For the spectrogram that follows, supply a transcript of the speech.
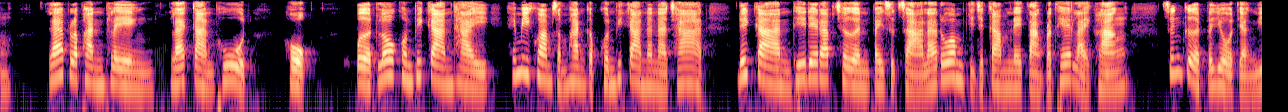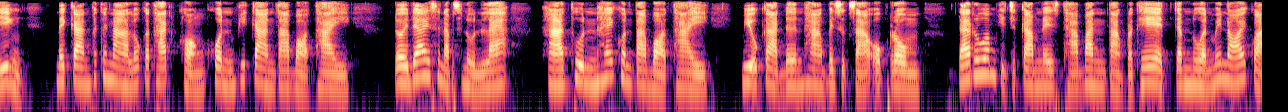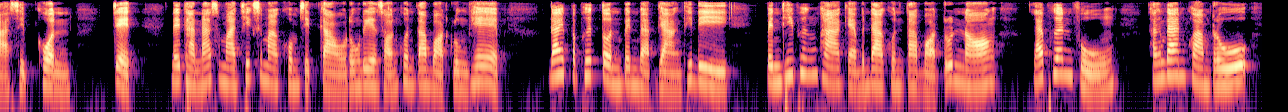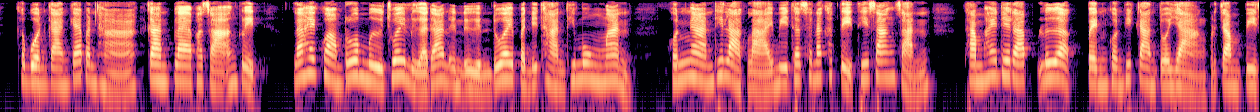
และประพันธ์เพลงและการพูด 6. เปิดโลกคนพิการไทยให้มีความสัมพันธ์กับคนพิการนานาชาติ ด้วยการที่ได้รับเชิญไปศึกษาและร่วมกิจกรรมในต่างประเทศหลายครั้ง ซึ่งเกิดประโยชน์อย่างยิ่ง ในการพัฒนาโลกทัศน์ของคนพิการตาบอดไทย โดยได้สนับสนุนและหาทุนให้คนตาบอดไทย มีโอกาสเดินทางไปศึกษาอบรม และร่วมกิจกรรมในสถาบันต่างประเทศจำนวนไม่น้อยกว่า 10 คน 7. ในฐานะสมาชิกสมาคมสิทธิ์เก่าโรงเรียนสอนคนตาบอดกรุงเทพ ได้ประพฤติตนเป็นแบบอย่างที่ดี เป็นที่พึ่งพาแก่บรรดาคนตาบอดรุ่นน้อง และเพื่อนฝูง ทั้งด้านความรู้ขบวนการแก้ปัญหา การแปลภาษาอังกฤษ และให้ความร่วมมือช่วยเหลือด้านอื่น ๆ ด้วยปณิธานที่มุ่งมั่น ผลงานที่หลากหลายมีทัศนคติที่สร้างสรรค์ทำให้ได้รับเลือกเป็นคนพิการตัวอย่างประจำปี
